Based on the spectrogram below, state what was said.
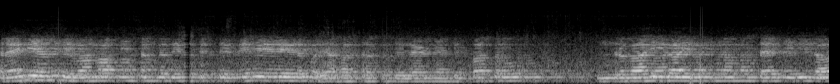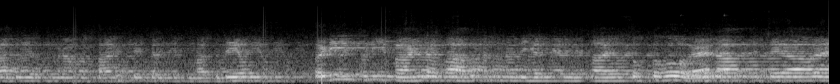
ਰਹਿੰਦੀਆਂ ਸੇਵਾਵਾਂ ਆਪਣੀ ਸੰਗਤ ਦੇ ਸਿਰ ਮਿਹਰ, ਭਰਿਆ ਹੱਥ ਰੱਖ ਕੇ ਲੈਣੀਆਂ ਕਿਰਪਾ ਕਰੋ। ਦਰਗਾਹੀ ਗਾਈ ਹੁਕਮਨਾਮਾ ਸਾਹਿਬ ਜੀ ਦੀ ਦਾਤ ਦੇ ਹੁਕਮਨਾਮਾ ਸਾਹਿਬ ਤੇ ਚਰਨੀ ਸਮਤ ਦਿਓ। ਪੜੀ ਸੁਣੀ ਬਾਣੀ ਦਾ ਭਾਵ ਉਹਨਾਂ ਦੇ ਹਿਰਦਿਆਂ ਵਿੱਚ ਆਇਓ ਸੁਖ ਹੋਵੇ, ਨਾਮ ਜਿਤੇ ਆਵੇ।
